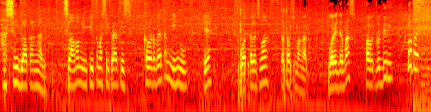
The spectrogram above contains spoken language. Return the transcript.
Hasil belakangan. Selama mimpi itu masih gratis. Kalau udah bayar kan bingung ya. Buat kalian semua tetap semangat Gue Ranger Mas Pamit dulu diri. Bye bye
